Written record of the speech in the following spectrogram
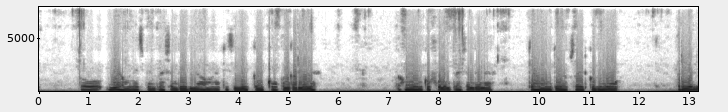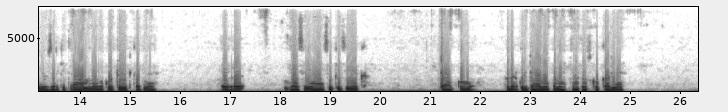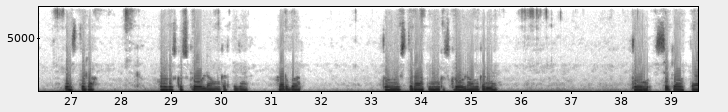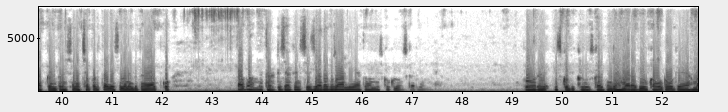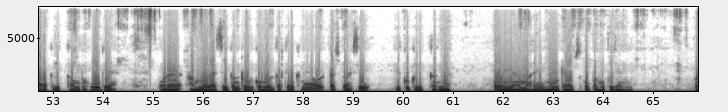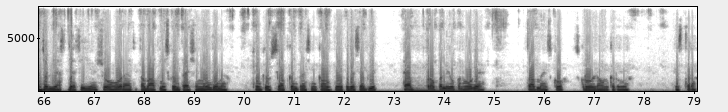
तो ये हमने इस पर इम्प्रेशन दे दिया, हमने किसी एक क्लिक को ओपन कर लेना है। तो हमने इनको फुल इम्प्रेशन देना है कि हम उनकी वेबसाइट को जो वो रियल यूज़र की तरह हमने उनको ट्रीट करना है। और जैसे यहाँ से किसी एक टैब को, अगर कोई टैब ओपन होता है तो उसको कर लें। इस तरह। और उसको स्क्रॉल डाउन करते जाएँ, हर बार। तो इस तरह आपने उनको स्क्रॉल डाउन करना है। तो इससे क्या होता है, आपका इंप्रेशन अच्छा पड़ता है, जैसे मैंने बताया आपको। अब हमने थर्टी सेकंड से ज़्यादा गुजार लिया है तो हम इसको क्लोज कर देंगे। और इसको भी क्लोज कर देंगे। हमारा व्यू काउंट हो गया है, हमारा क्लिक काउंट हो गया है। और हमने वैसे ही कंट्रोल को होल्ड करके रखना है और टच पैड से इसको क्लिक करना है। और ये हमारे न्यू टैब्स ओपन होते जाएँगे। और जब ये जैसे ये शो हो रहा है तो तब आपने इसको इम्प्रेशन नहीं देना, क्योंकि उससे आपका इम्प्रेशन काउंट नहीं होता। जैसे अब ये टैब प्रॉपरली ओपन हो गया है तो अब मैं इसको स्क्रॉल डाउन करूँगा। इस तरह।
